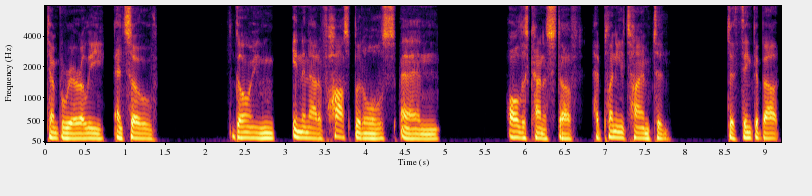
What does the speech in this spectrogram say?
temporarily. And so going in and out of hospitals and all this kind of stuff. Had plenty of time to to think about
